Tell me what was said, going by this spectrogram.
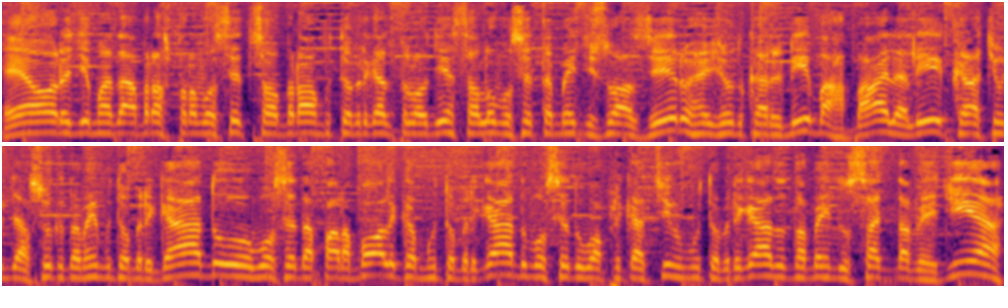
É hora de mandar abraço pra você de Sobral. Muito obrigado pela audiência. Alô, você também de Juazeiro, região do Cariri, Barbalha ali, Cratinho de Açúcar também, muito obrigado. Você da Parabólica, muito obrigado. Você do aplicativo, muito obrigado. Também do site da Verdinha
